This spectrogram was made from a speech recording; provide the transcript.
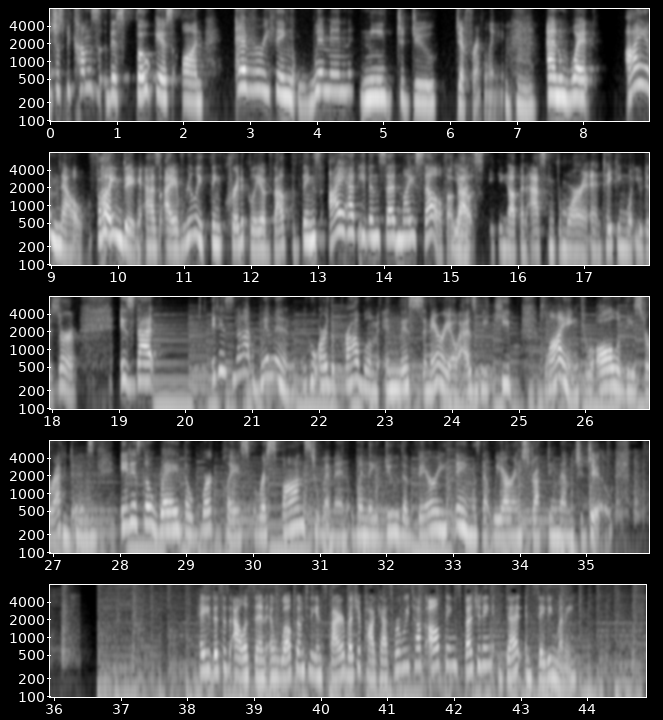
it just becomes this focus on everything women need to do differently. Mm-hmm. And what I am now finding as I really think critically about the things I have even said myself about yes. speaking up and asking for more and taking what you deserve is that it is not women who are the problem in this scenario as we keep plying through all of these directives. Mm-hmm. It is the way the workplace responds to women when they do the very things that we are instructing them to do. Hey, this is Allison, and welcome to the Inspired Budget Podcast, where we talk all things budgeting, debt, and saving money.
